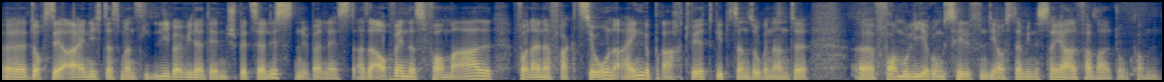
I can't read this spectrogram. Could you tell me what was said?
äh, doch sehr einig, dass man es lieber wieder den Spezialisten überlässt. Also auch wenn das formal von einer Fraktion eingebracht wird, gibt es dann sogenannte äh, Formulierungshilfen, die aus der Ministerialverwaltung kommen.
